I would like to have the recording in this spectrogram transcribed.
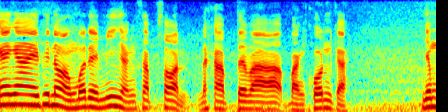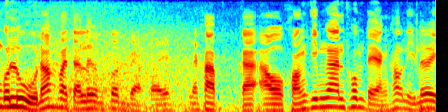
ง่าย ๆ พี่น้องไม่ได้มีหยังซับซ้อนนะครับ แต่ว่าบางคนกะ ยังบ่รู้เนาะว่าจะเริ่มต้นแบบไหนะครับก็เอาของทีมงานพรมแดงเท่านี้เลย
